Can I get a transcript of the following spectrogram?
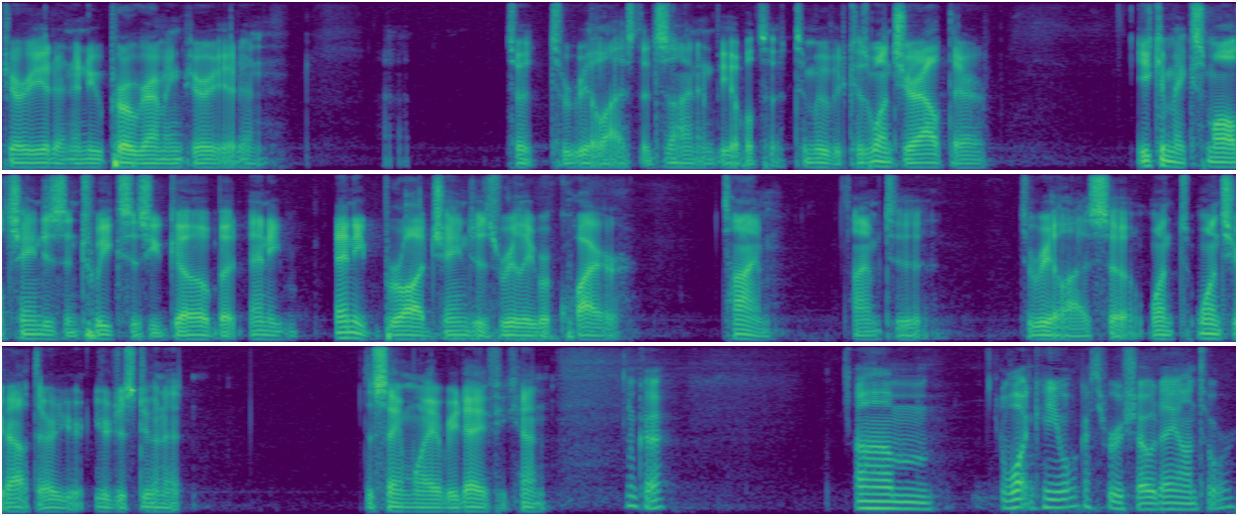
period and a new programming period, and uh, to to realize the design and be able to to move it. Because once you're out there, you can make small changes and tweaks as you go, but any any broad changes really require time time to to realize. So once once you're out there, you're you're just doing it the same way every day if you can. Okay. Um, what can you walk us through a show day on tour?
